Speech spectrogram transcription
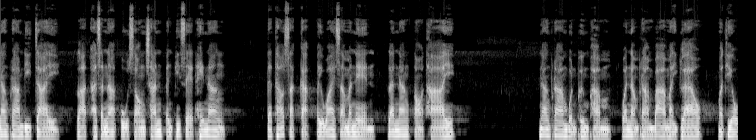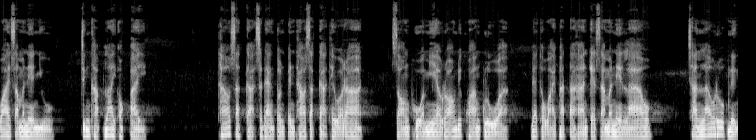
นางพรามดีใจ ลาดอาสนะปูสองชั้นเป็นพิเศษให้นั่ง แต่เท้าสักกะไปไหว้สามเณรและนั่งต่อท้าย นางพรามบ่นพึมพำว่านำพรามบ้ามาอีกแล้ว มาเที่ยวไหว้สามเณรอยู่ จึงขับไล่ออกไป เท้าสักกะแสดงตนเป็นเท้าสักกะเทวราช สองผัวเมียร้องด้วยความกลัว ได้ถวายพัตตาหารแก่สามเณรแล้ว ฉันแล้วรูปหนึ่ง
